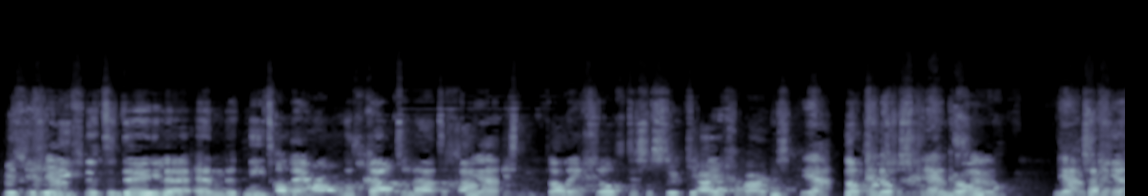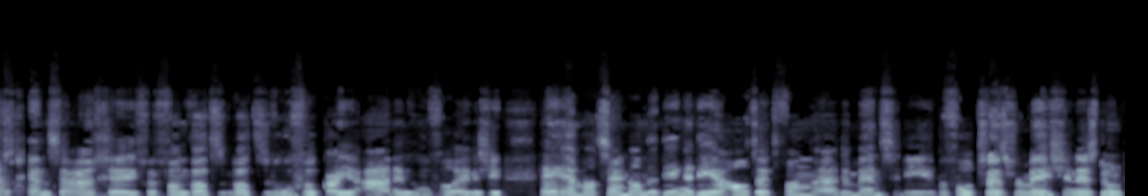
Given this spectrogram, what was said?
met je geliefde te delen. En het niet alleen maar om dat geld te laten gaan. Het is niet alleen geld, het is een stukje eigenwaarde. Dus dat en ook grenzen. Ook. Ja, Zeg je? grenzen aangeven van wat, wat, hoeveel kan je aan en hoeveel energie. hey, en wat zijn dan de dingen die je altijd van eh, de mensen die bijvoorbeeld transformation is doen,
